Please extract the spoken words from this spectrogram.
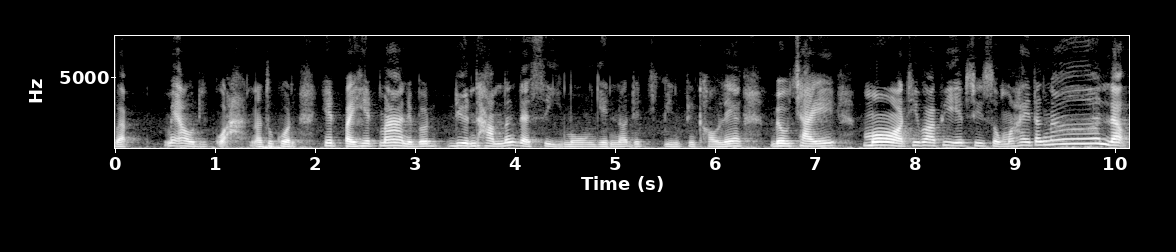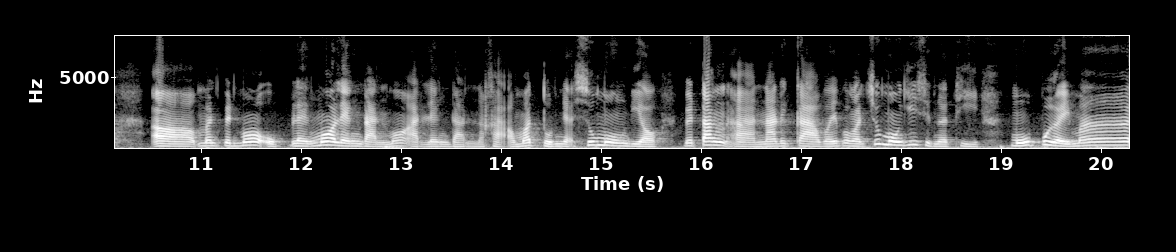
แบบ ไม่เอาดีกว่านะทุกคนเฮ็ดไปเฮ็ดมาเนี่ยเบลยืนทำตั้งแต่4ี่โมงเย็นเนาะจะกินเป็นเขาแรกเบลใช้หม้อที่ว่าพี่เอฟซีส่งมาให้ตั้งนานแล้วอ่ามันเป็นหม้ออบแรงหม้อแรงดันหม้ออัดแรงดันนะคะ เอามาตุนเนี่ยชั่วโมงเดียวเบลตั้งอ่านาฬิกาไว้ประมาณชั่วโมง 20 นาที หมูเปื่อยมาก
